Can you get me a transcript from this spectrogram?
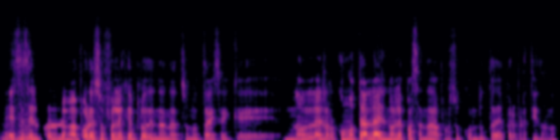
Ese es el problema. Por eso fue el ejemplo de Nanatsu no Taisei, que no, como tal a él no le pasa nada por su conducta de pervertido, ¿no?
